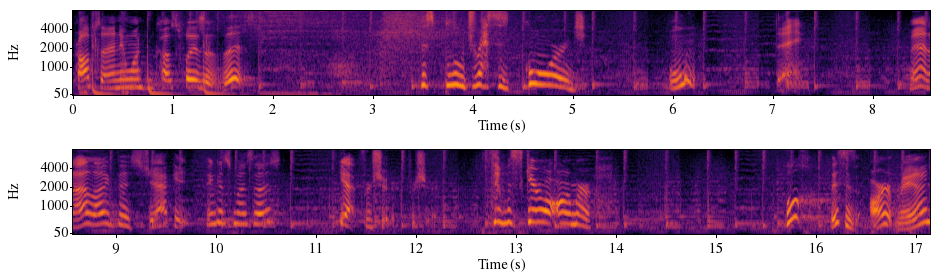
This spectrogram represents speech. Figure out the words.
Props to anyone who cosplays as this. This blue dress is gorge. Ooh, dang. Man, I like this jacket. Think it's my size? Yeah, for sure, for sure. The mascara armor. Oh, this is art, man.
